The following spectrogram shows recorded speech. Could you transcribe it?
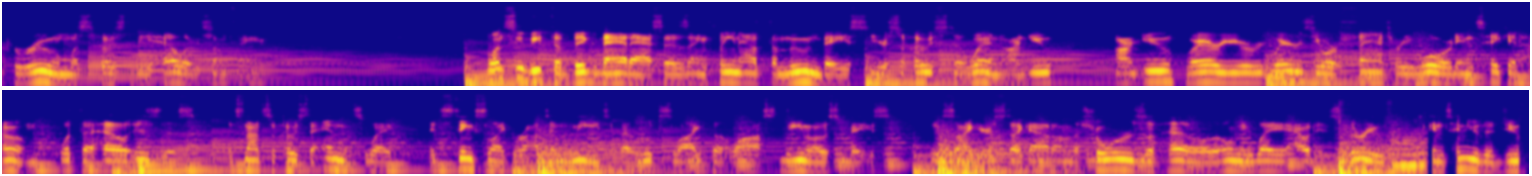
dark room was supposed to be hell or something. Once you beat the big badasses and clean out the moon base, you're supposed to win, aren't you? Aren't you? Where your where's your fat reward and take it home? What the hell is this? It's not supposed to end this way. It stinks like rotten meat, but looks like the Lost Deimos base. Looks like you're stuck out on the shores of hell. The only way out is through. To continue the doom.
